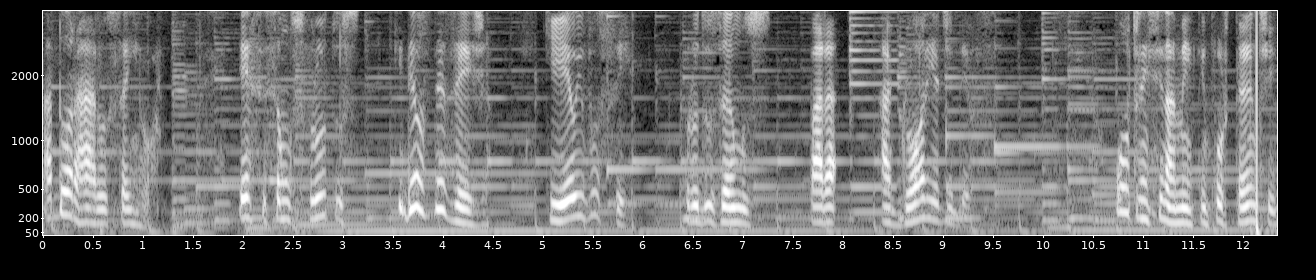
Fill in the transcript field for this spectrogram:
adorar o Senhor. Esses são os frutos que Deus deseja que eu e você produzamos para a glória de Deus. Outro ensinamento importante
